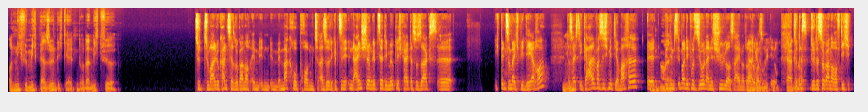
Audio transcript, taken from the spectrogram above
und nicht für mich persönlich geltend oder nicht für zumal du kannst ja sogar noch im, im, im Makro-Prompt, also da gibt's in, in Einstellungen gibt es ja die Möglichkeit, dass du sagst, äh, ich bin zum Beispiel Lehrer. Mhm. Das heißt, egal was ich mit dir mache, äh, genau, du nimmst immer die Position eines Schülers ein oder ja, sowas. Genau, ja, genau. Sodass du das sogar noch auf dich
